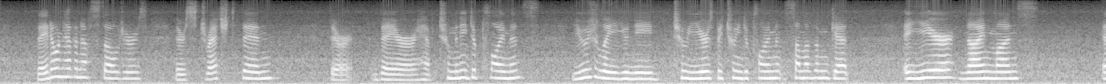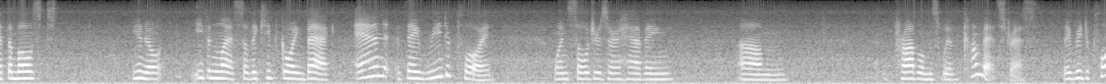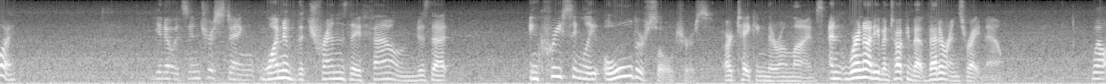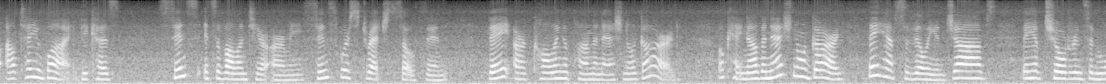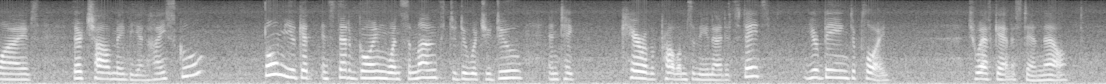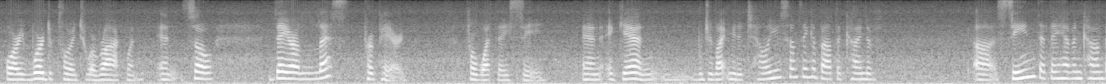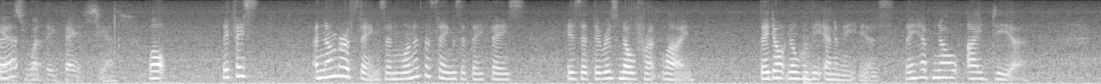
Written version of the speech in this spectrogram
they don't have enough soldiers, they're stretched thin, they're, they have too many deployments. Usually you need two years between deployments. Some of them get a year, nine months, at the most, you know, even less. So they keep going back. And they redeploy when soldiers are having um, problems with combat stress. They redeploy. You know, it's interesting. One of the trends they found is that increasingly older soldiers are taking their own lives. And we're not even talking about veterans right now. Well, I'll tell you why. Because since it's a volunteer army, since we're stretched so thin, they are calling upon the National Guard. Okay, now the National Guard they have civilian jobs, they have children and wives, their child may be in high school. Boom, you get, instead of going once a month to do what you do and take care of the problems in the United States, you're being deployed to Afghanistan now, or were deployed to Iraq when, and so they are less prepared for what they see. And again, would you like me to tell you something about the kind of uh, scene that they have in combat? Yes, what they face, yes. Well, they face a number of things, and one of the things that they face is that there is no front line. They don't know who the enemy is. They have no idea.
